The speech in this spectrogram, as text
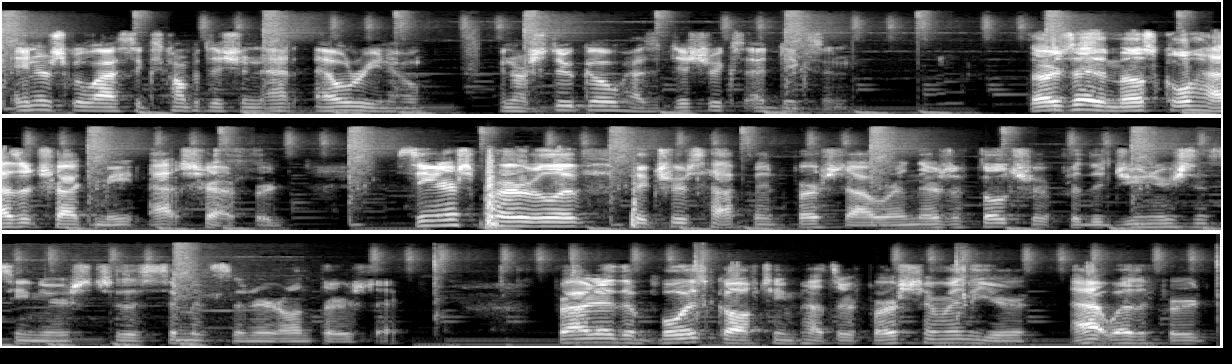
interscholastics competition at El Reno, and our Stuco has districts at Dixon. Thursday, the middle school has a track meet at Stratford. Senior Superlative pictures happen first hour, and there's a field trip for the juniors and seniors to the Simmons Center on Thursday. Friday, the boys golf team has their first tournament of the year at Weatherford,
